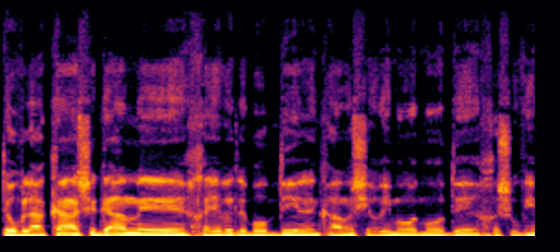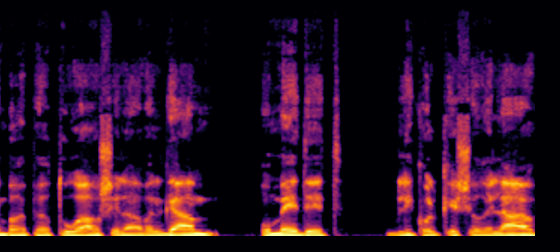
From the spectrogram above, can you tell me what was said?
טוב, להקה שגם אה, חייבת לבוב דילן כמה שירים מאוד מאוד אה, חשובים ברפרטואר שלה, אבל גם עומדת בלי כל קשר אליו.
